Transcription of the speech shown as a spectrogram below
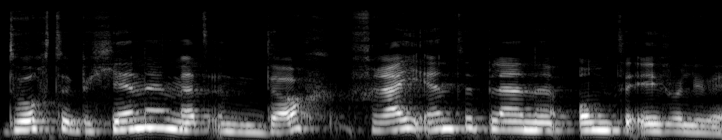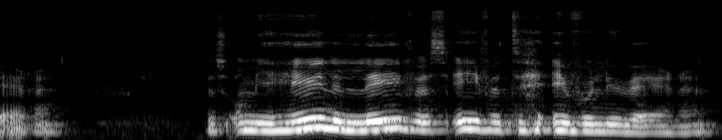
door te beginnen met een dag vrij in te plannen om te evalueren. Dus om je hele leven eens even te evalueren.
